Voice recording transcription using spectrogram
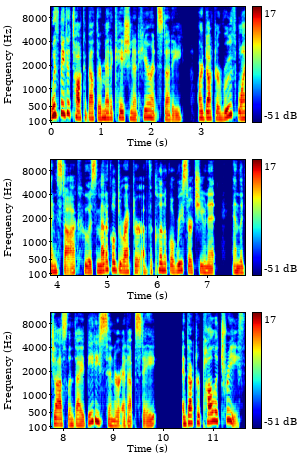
With me to talk about their medication adherence study are Dr. Ruth Weinstock, who is Medical Director of the Clinical Research Unit and the Joslin Diabetes Center at Upstate, and Dr. Paula Trief,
